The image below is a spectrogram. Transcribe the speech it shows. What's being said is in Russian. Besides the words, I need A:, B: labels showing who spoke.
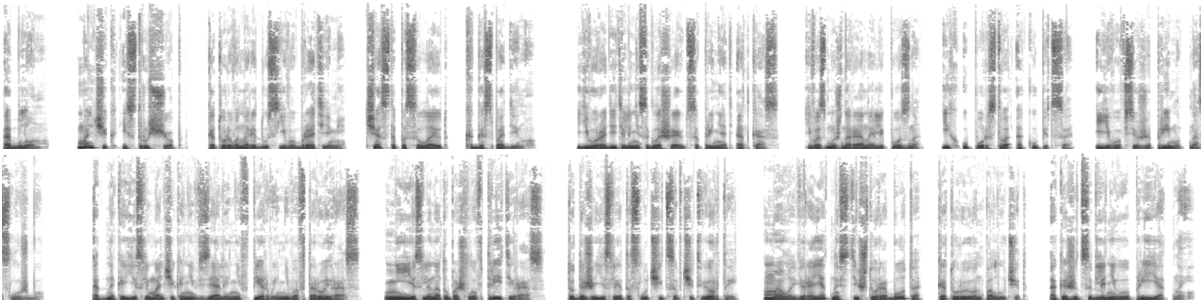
A: Облом. Мальчик из трущоб, которого наряду с его братьями часто посылают к господину. Его родители не соглашаются принять отказ, и, возможно, рано или поздно их упорство окупится, и его все же примут на службу. Однако если мальчика не взяли ни в первый, ни во второй раз, ни если на то пошло в третий раз, то даже если это случится в четвертый, мало вероятности, что работа, которую он получит, окажется для него приятной.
